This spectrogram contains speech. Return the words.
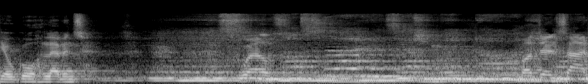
He'll go 11s, 12s. Well done, son.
